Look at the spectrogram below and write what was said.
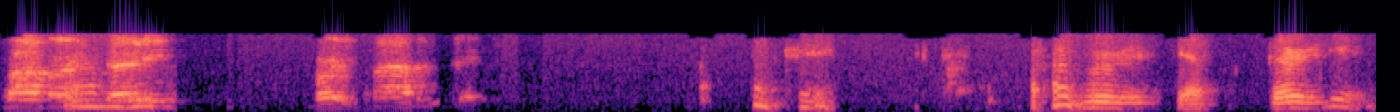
Proverbs 30, verse 5 and 6. Okay. Proverbs chapter 30,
